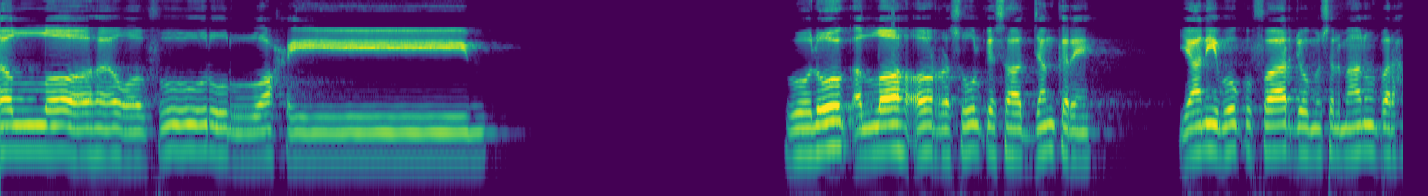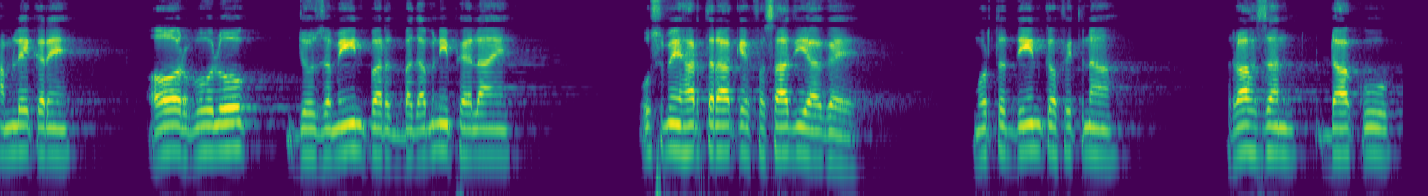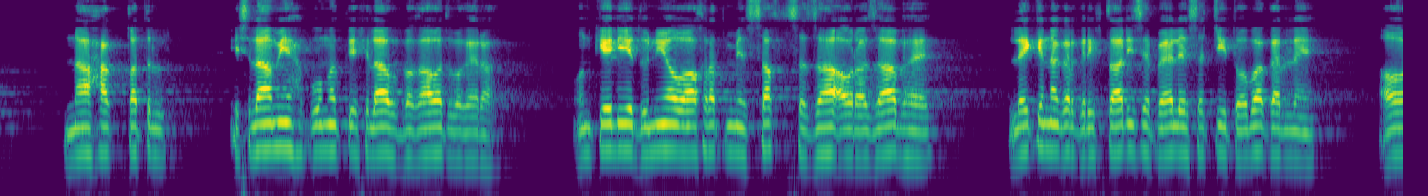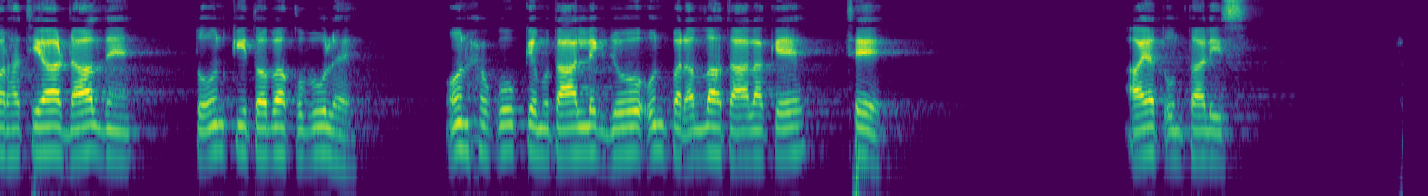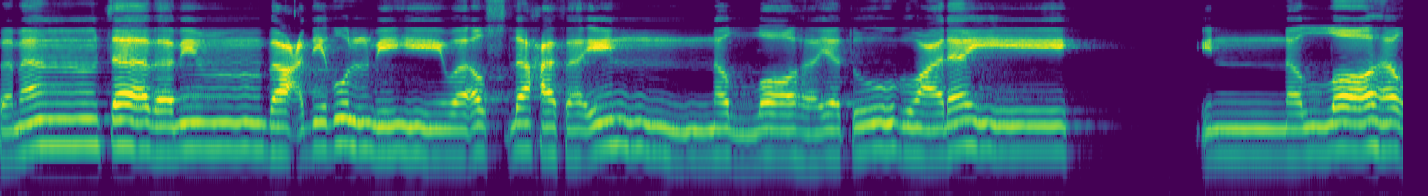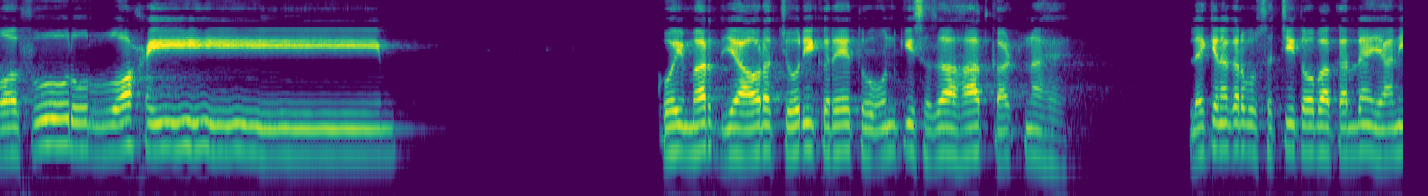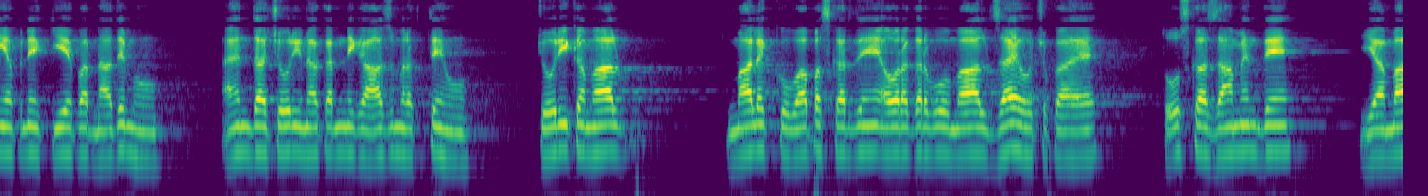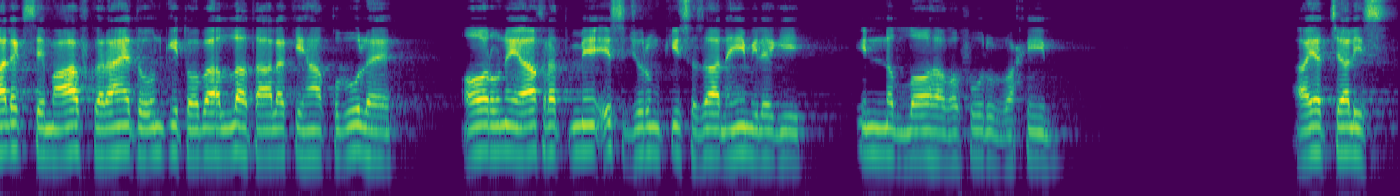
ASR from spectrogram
الله غفور رحیم وہ لوگ اللہ اور رسول کے ساتھ جنگ کریں یعنی وہ کفار جو مسلمانوں پر حملے کریں، اور وہ لوگ جو زمین پر بدمنی پھیلائیں، اس میں ہر طرح کے فسادی آ گئے۔ مرتدین کا فتنہ راہزن ڈاکو، ناحق قتل اسلامی حکومت کے خلاف بغاوت وغیرہ۔ ان کے لیے دنیا و آخرت میں سخت سزا اور عذاب ہے، لیکن اگر گرفتاری سے پہلے سچی توبہ کر لیں اور ہتھیار ڈال دیں، تو ان کی توبہ قبول ہے۔ ان حقوق کے متعلق جو ان پر اللہ تعالیٰ کے تھے۔ آیت انتالیس۔ فمن تاب من بعد ظلمه واصلح فان الله يتوب عليه. ان الله غفور رحيم. کوئی مرد یا عورت چوری کرے تو ان کی سزا ہاتھ کاٹنا ہے، لیکن اگر وہ سچی توبہ کر لیں یعنی اپنے کیے پر نادم ہوں آئندہ چوری نہ کرنے کا عزم رکھتے ہوں۔ چوری کا مال مالک کو واپس کر دیں اور اگر وہ مال ضائع ہو چکا ہے تو اس کا ضامن دیں یا مالک سے معاف کرائیں تو ان کی توبہ اللہ تعالیٰ کی ہاں قبول ہے اور انہیں آخرت میں اس جرم کی سزا نہیں ملے گی۔ ان اللہ غفور الرحیم آیت چالیس۔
